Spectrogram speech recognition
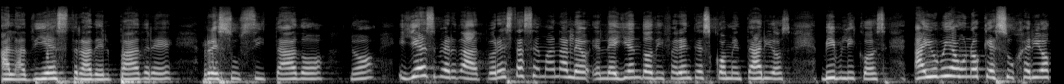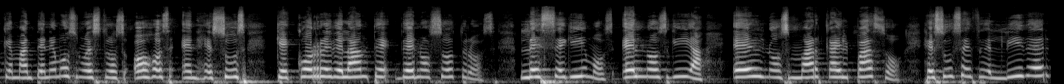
a la diestra del Padre, resucitado, ¿no? Y es verdad, por esta semana leyendo diferentes comentarios bíblicos, ahí hubo uno que sugirió que mantenemos nuestros ojos en Jesús que corre delante de nosotros. Le seguimos, Él nos guía, Él nos marca el paso. Jesús es el líder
